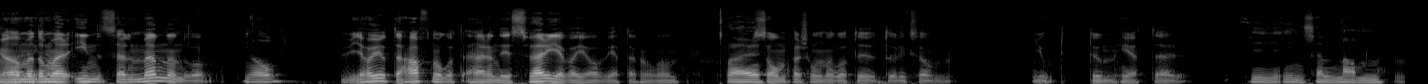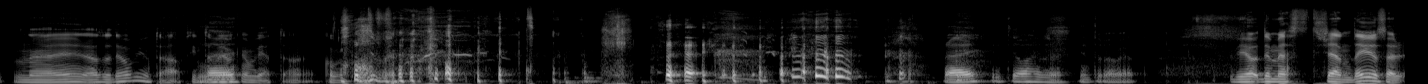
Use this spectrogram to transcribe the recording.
Ja, men de här incelmännen då. Ja. Vi har ju inte haft något ärende i Sverige vad jag vet att någon Nej, sån person har gått ut och liksom gjort dumheter. I incel-namn. Nej, alltså det har vi ju inte haft. Inte Nej. vad jag kan veta. Kommer på. Nej, inte jag heller. Inte vad jag vet. Vi har, det mest kända är ju så här,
